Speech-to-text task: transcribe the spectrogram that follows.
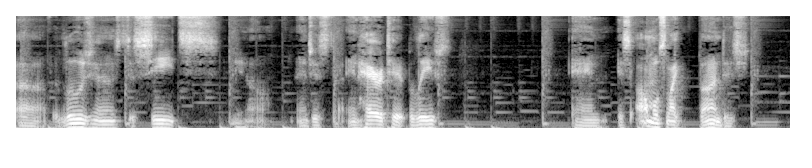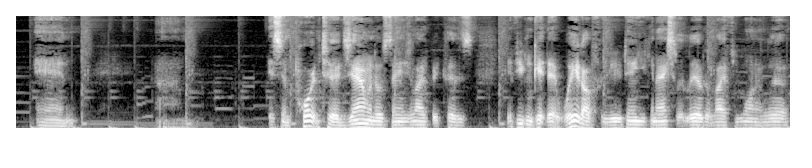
of illusions, deceits, you know, and just inherited beliefs. And it's almost like bondage. And um, it's important to examine those things in life because if you can get that weight off of you, then you can actually live the life you want to live.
